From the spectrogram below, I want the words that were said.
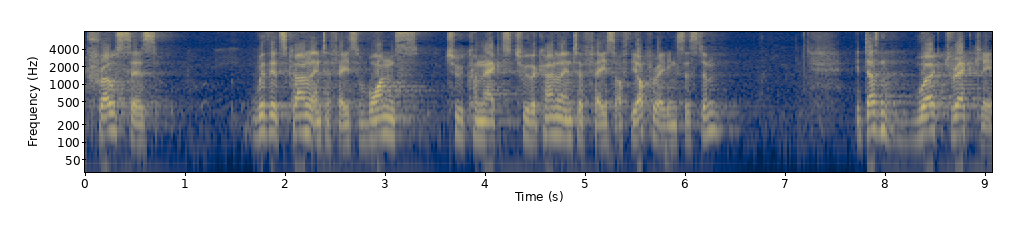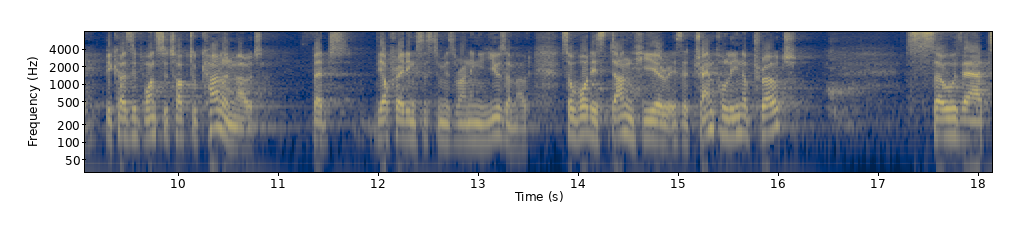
process with its kernel interface wants to connect to the kernel interface of the operating system, it doesn't work directly because it wants to talk to kernel mode, but the operating system is running in user mode. So what is done here is a trampoline approach so that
